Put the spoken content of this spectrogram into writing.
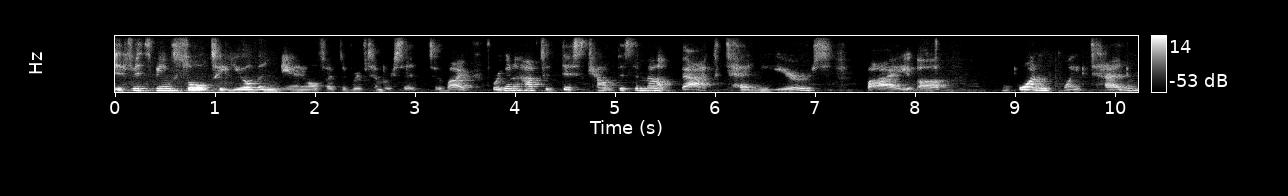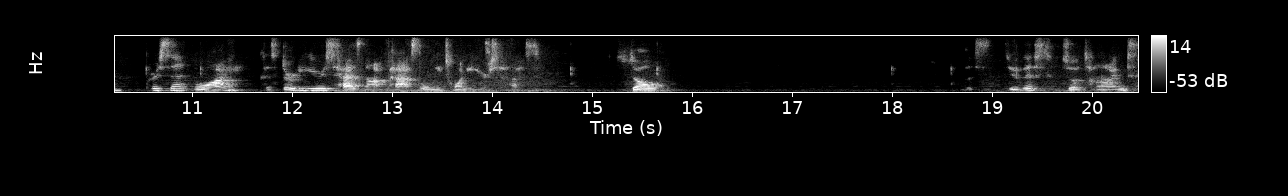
if it's being sold to yield an annual effective rate of 10% to the buyer, we're going to have to discount this amount back 10 years by uh, 1.10%. Why? Because 30 years has not passed, only 20 years has. So let's do this. So times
